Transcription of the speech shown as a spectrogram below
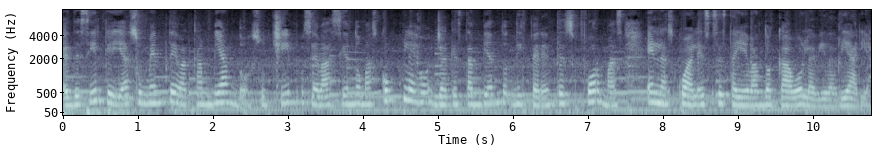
Es decir, que ya su mente va cambiando, su chip se va haciendo más complejo ya que están viendo diferentes formas en las cuales se está llevando a cabo la vida diaria.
